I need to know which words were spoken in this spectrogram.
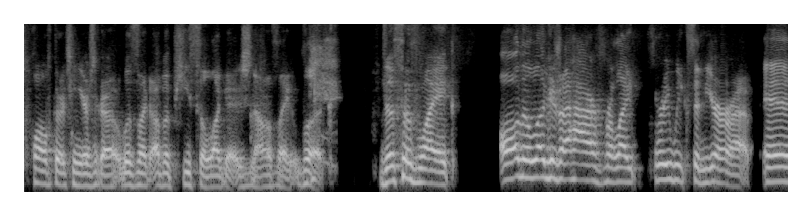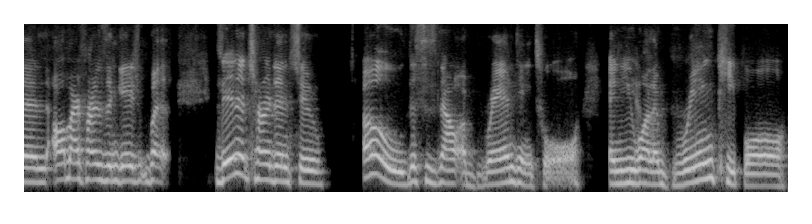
12 13 years ago it was like of a piece of luggage and i was like look this is like all the luggage i have for like three weeks in europe and all my friends engaged but then it turned into oh this is now a branding tool and you yeah. want to bring people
